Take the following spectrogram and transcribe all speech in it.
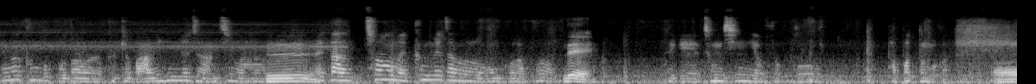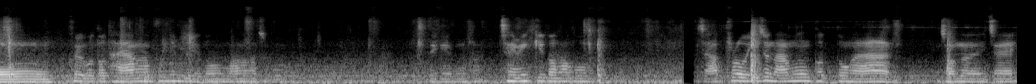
생각한 것보다는 그렇게 많이 힘들진 않지만 음, 일단 처음에 큰 매장으로 온 거라서 네. 되게 정신이 없었고 바빴던 것 같아요. 오, 그리고 또 다양한 손님들이 너무 많아가지고 되게 뭔가 재밌기도 하고 이제 앞으로 2주 남은 것 동안 저는 이제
